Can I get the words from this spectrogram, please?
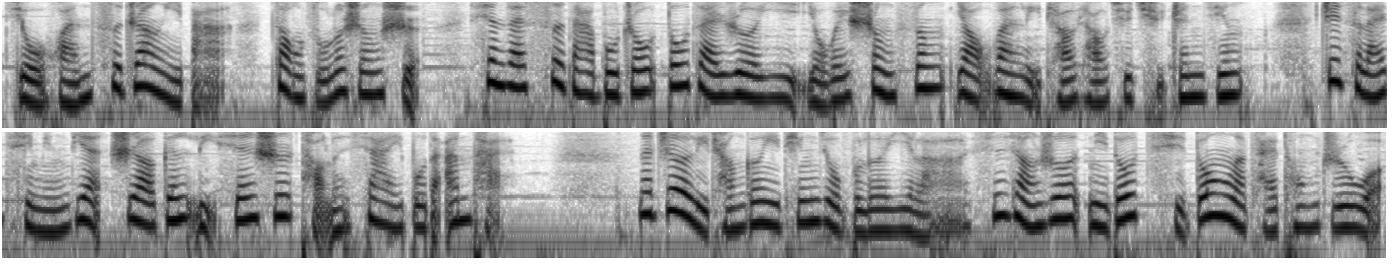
九环赐杖一把，造足了声势。现在四大部洲都在热议，有位圣僧要万里迢迢去取真经。这次来启明殿是要跟李仙师讨论下一步的安排。那这李长庚一听就不乐意了啊，心想说：“你都启动了才通知我，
